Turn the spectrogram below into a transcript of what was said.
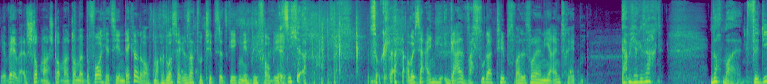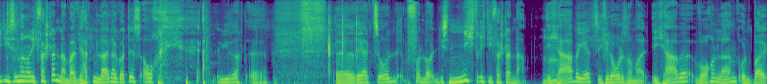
ja, wer- wer- stopp mal, stopp mal, stopp mal, bevor ich jetzt hier einen Deckel drauf mache. Du hast ja gesagt, du tippst jetzt gegen den BVB. Ja, sicher. So klar. Aber ist ja eigentlich egal, was du da tippst, weil es soll ja nie eintreten. Ja, habe ich ja gesagt. Nochmal, für die, die es immer noch nicht verstanden haben, weil wir hatten leider Gottes auch, wie gesagt, äh, äh, Reaktionen von Leuten, die es nicht richtig verstanden haben. Ich habe jetzt, ich wiederhole es nochmal, ich habe wochenlang und bei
